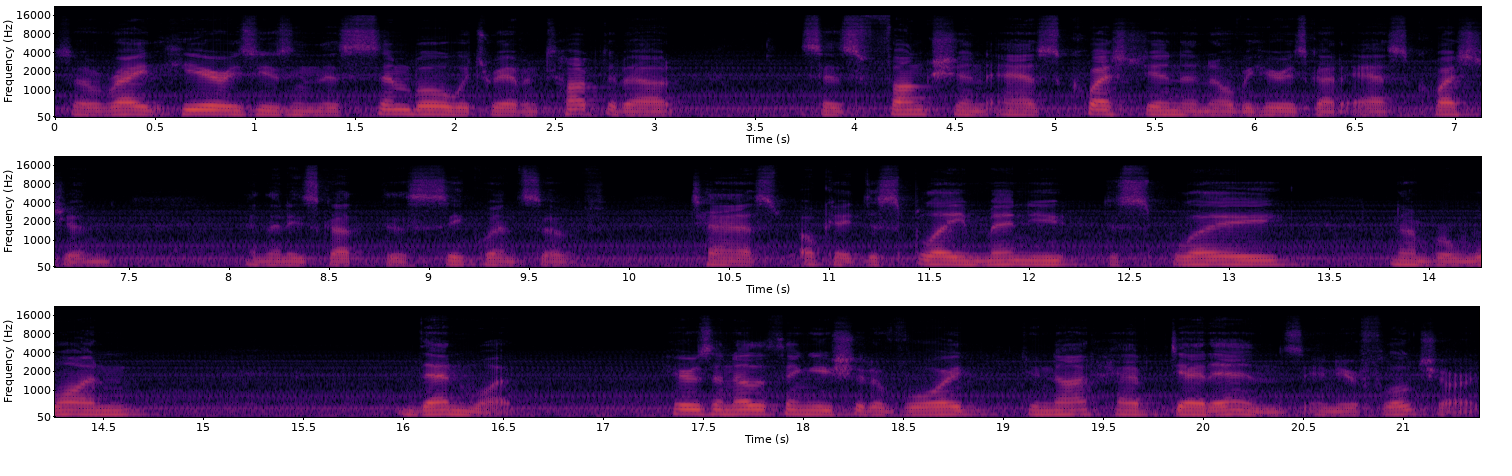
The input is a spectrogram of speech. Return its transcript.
So right here he's using this symbol which we haven't talked about it says function ask question, and over here he's got ask question, and then he's got this sequence of tasks. Okay, display menu, display number one, then what? Here's another thing you should avoid. Do not have dead ends in your flowchart.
